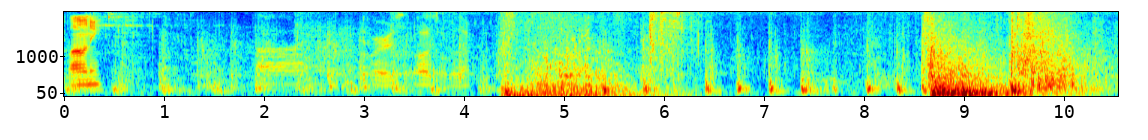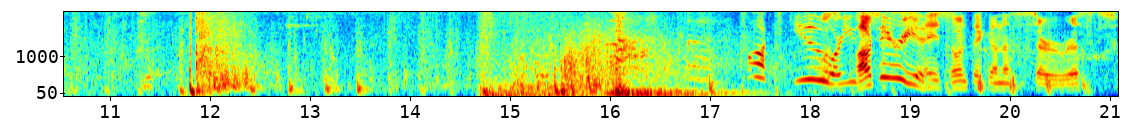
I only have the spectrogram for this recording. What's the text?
Used to pick up bounty. Uh, Where is it? Oh, it's over there. fuck you! Was Are you about to say, serious? don't take unnecessary risks.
